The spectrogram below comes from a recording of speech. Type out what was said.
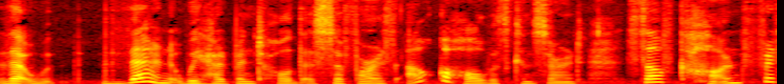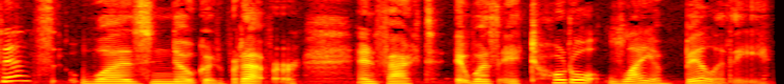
that w- then we had been told that so far as alcohol was concerned, self confidence was no good whatever. In fact, it was a total liability.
